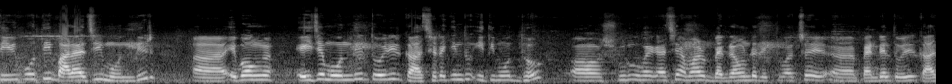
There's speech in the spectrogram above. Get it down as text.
তিরুপতি বালাজি মন্দির এবং এই যে মন্দির তৈরির কাজ সেটা কিন্তু ইতিমধ্যেও শুরু হয়ে গেছে আমার ব্যাকগ্রাউন্ডে দেখতে পাচ্ছ প্যান্ডেল তৈরির কাজ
